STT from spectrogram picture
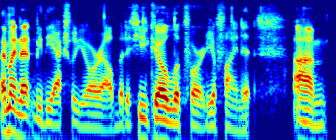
That might not be the actual URL, but if you go look for it, you'll find it. Um,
